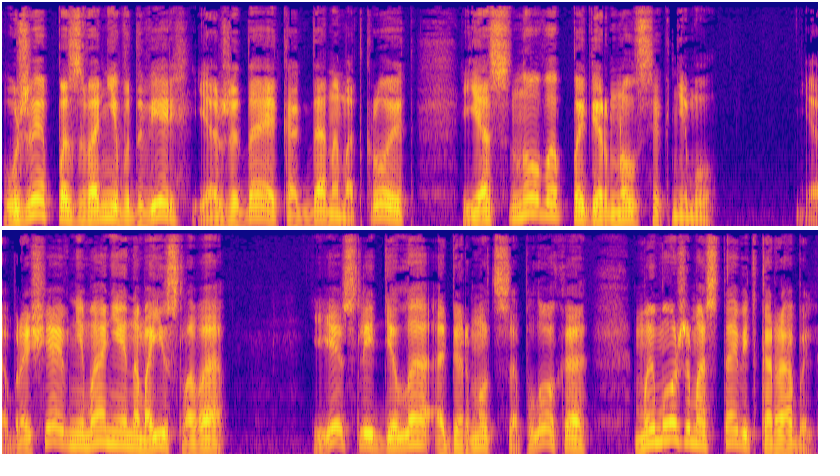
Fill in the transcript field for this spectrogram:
Уже позвонив в дверь и ожидая, когда нам откроют, я снова повернулся к нему. «Не обращай внимания на мои слова. Если дела обернутся плохо, мы можем оставить корабль».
